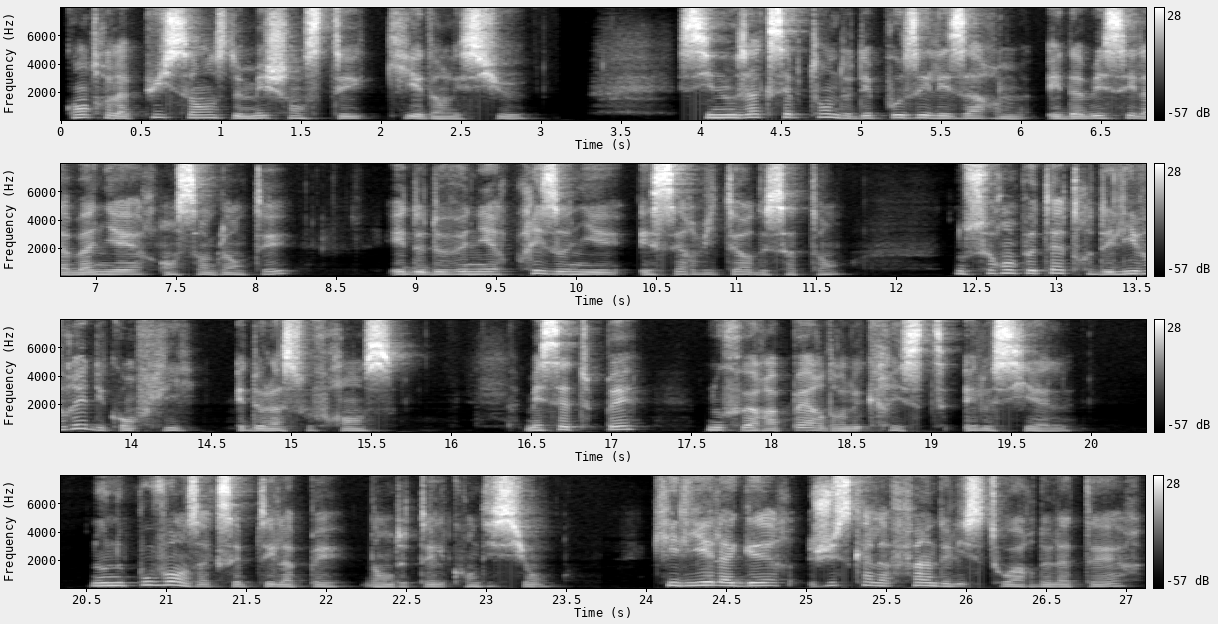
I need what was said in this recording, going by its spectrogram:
contre la puissance de méchanceté qui est dans les cieux. Si nous acceptons de déposer les armes et d'abaisser la bannière ensanglantée, et de devenir prisonniers et serviteurs de Satan, nous serons peut-être délivrés du conflit et de la souffrance. Mais cette paix nous fera perdre le Christ et le ciel. Nous ne pouvons accepter la paix dans de telles conditions qu'il y ait la guerre jusqu'à la fin de l'histoire de la terre,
